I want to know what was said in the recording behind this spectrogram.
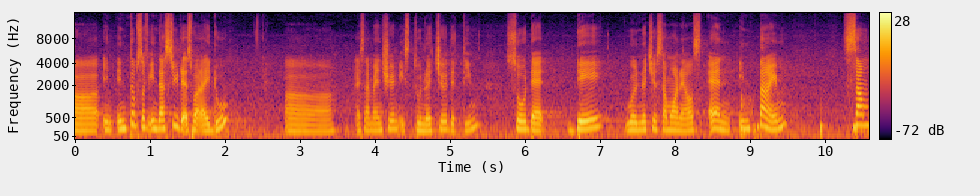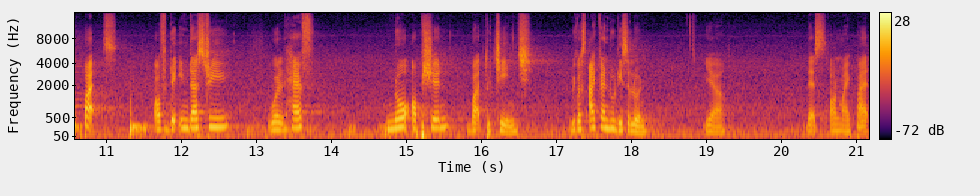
Uh, in, in terms of industry, that's what I do. Uh, as I mentioned, is to nurture the team so that they will nurture someone else. And in time, some parts of the industry will have no option but to change because I can't do this alone. Yeah, that's on my part.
